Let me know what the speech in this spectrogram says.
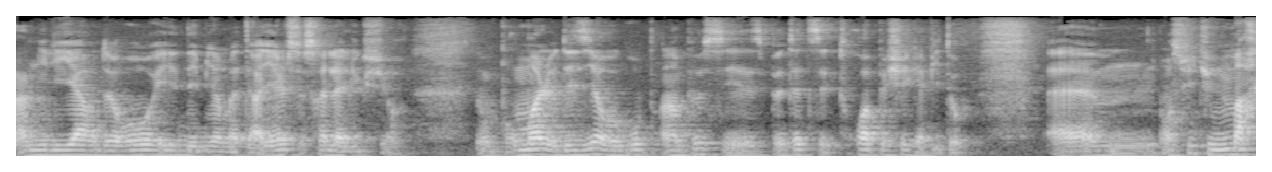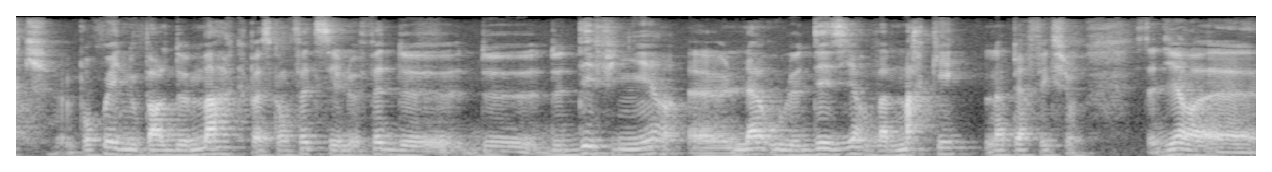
un milliard d'euros et des biens matériels, ce serait de la luxure. Donc pour moi, le désir regroupe un peu peut-être ces trois péchés capitaux. Euh, ensuite, une marque. Pourquoi il nous parle de marque? Parce qu'en fait, c'est le fait de, définir euh, là où le désir va marquer l'imperfection. C'est-à-dire euh,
